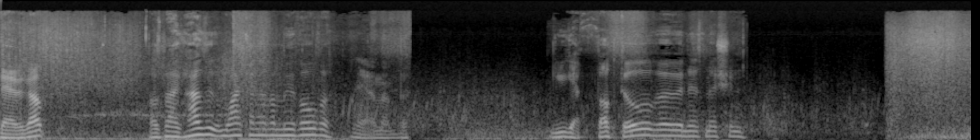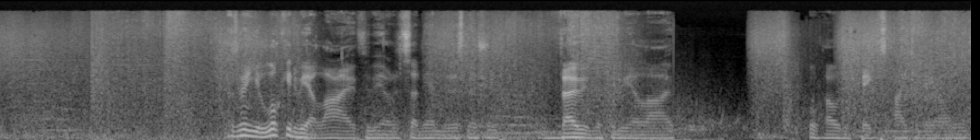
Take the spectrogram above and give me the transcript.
There we go. I was like, how did, why can't I not move over? Yeah, I remember. You get fucked over in this mission. I mean, you're lucky to be alive, to be honest, at the end of this mission. Very lucky to be alive. Oh, that was a big spike in the audience.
